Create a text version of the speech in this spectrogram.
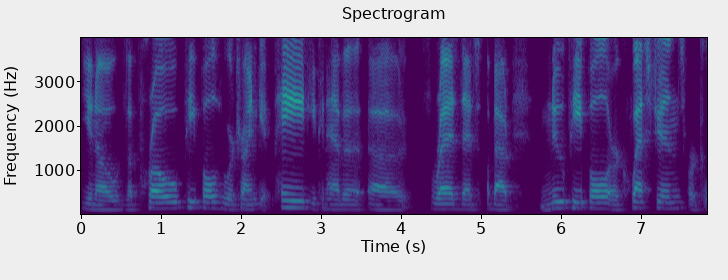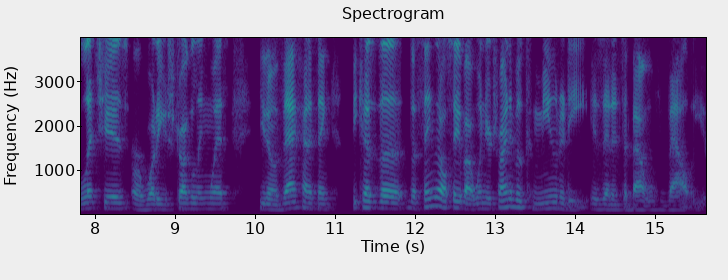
you know, the pro people who are trying to get paid. You can have a, a thread that's about new people or questions or glitches or what are you struggling with you know that kind of thing because the the thing that I'll say about when you're trying to build community is that it's about value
